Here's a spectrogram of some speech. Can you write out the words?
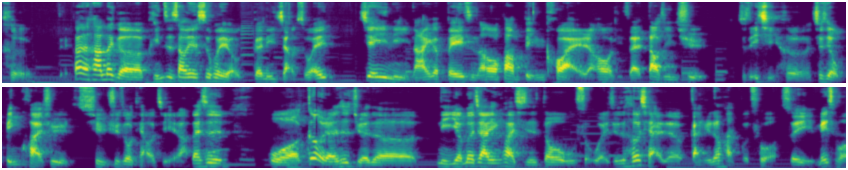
喝。对，但是它那个瓶子上面是会有跟你讲说，哎。建议你拿一个杯子，然后放冰块，然后你再倒进去，就是一起喝，就是有冰块去去去做调节啦。但是我个人是觉得，你有没有加冰块其实都无所谓，就是喝起来的感觉都很不错，所以没什么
